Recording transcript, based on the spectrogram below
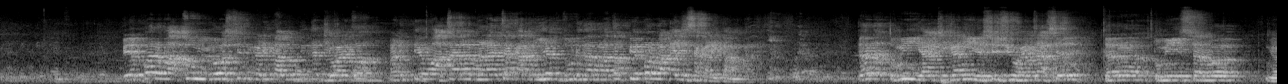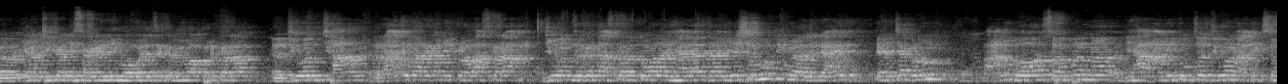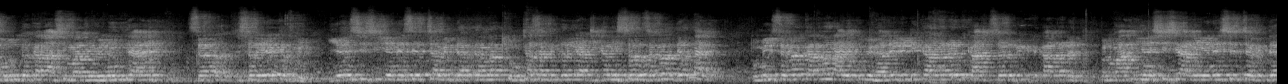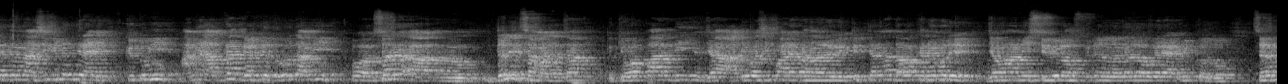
पेपर वाचून व्यवस्थित घडी घालून तिथे ठेवायचं आणि ते वाचायला मिळायचं कारण एक जोडीदार माझा पेपर वाटायचे सकाळी काम करायचं. तर तुम्ही या ठिकाणी यशस्वी व्हायचं असेल तर तुम्ही सर्व या ठिकाणी सगळ्यांनी मोबाईलचा कमी जीवन छान राजमार्गाने प्रवास करा जीवन जगत असताना तुम्हाला ह्या ज्या यशमूर्ती मिळालेल्या आहेत त्यांच्याकडून अनुभव संपन्न घ्या आणि तुमचं जीवन अधिक समृद्ध करा अशी माझी विनंती आहे. सर सर एकच मी. एनसीसी एन एस एसच्या विद्यार्थ्यांना तुमच्यासाठी तर या ठिकाणी सर सगळं देत आहेत. तुम्ही सगळं करणार आहे तुम्ही व्हॅलिडिटी करणार आहेत कास्ट सर्टिफिकेट करणार आहेत. पण माझी एनसीसी आणि एनएसएसच्या विद्यार्थ्यांना अशी विनंती राहील की तुम्ही आम्ही अपघात घडते रोज आम्ही सर दलित समाजाचा किंवा पारदी ज्या आदिवासी पाड्यात राहणाऱ्या व्यक्ती त्यांना दवाखान्यामध्ये जेव्हा आम्ही सिव्हिल हॉस्पिटल नगरला वगैरे ऍडमिट करतो. सर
